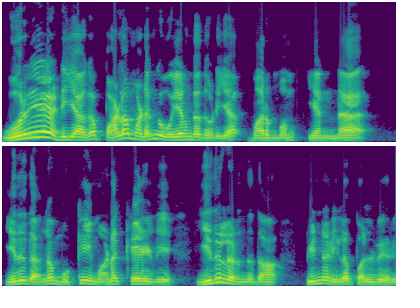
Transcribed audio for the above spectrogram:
ஒரே அடியாக பல மடங்கு உயர்ந்ததுடைய மர்மம் என்ன? இதுதாங்க முக்கியமான கேள்வி. இதிலிருந்து தான் பின்னணியில் பல்வேறு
